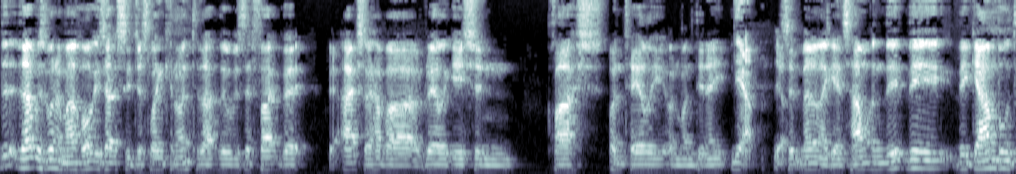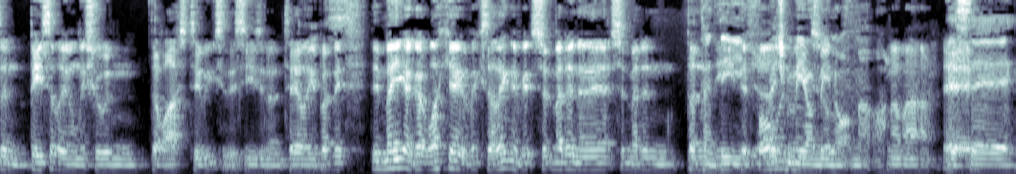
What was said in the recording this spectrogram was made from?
th- that was one of my hobbies Actually, just linking on to that though, was the fact that we actually have a relegation clash on telly on Monday night. Yeah. Yeah. St Mirren against Hamilton. They, they they gambled and basically only shown the last two weeks of the season on telly, but they, they might have got lucky out of it because I think they've got St Mirren and then St Mirren Dundee, Dundee, the following which may or may so- not matter. not matter. It's, Uh,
